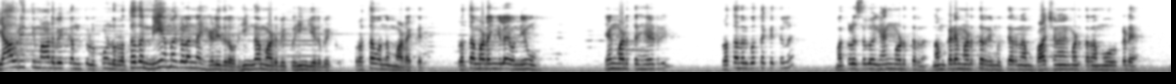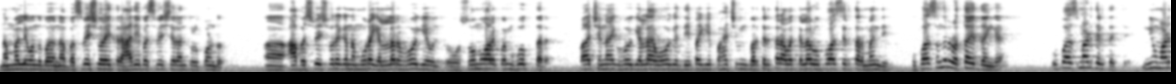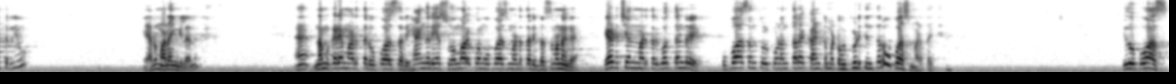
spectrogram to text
ಯಾವ ರೀತಿ ಮಾಡ್ಬೇಕಂತ ತಿಳ್ಕೊಂಡು ವ್ರತದ ನಿಯಮಗಳನ್ನ ಹೇಳಿದ್ರು ಅವ್ರು. ಹಿಂಗ ಮಾಡಬೇಕು ಹಿಂಗಿರ್ಬೇಕು ವ್ರತವನ್ನ ಮಾಡಾಕತಿ ವ್ರತ ಮಾಡಂಗಿಲ್ಲ ನೀವು. ಹೆಂಗ್ ಮಾಡ್ತಾರೆ ಹೇಳ್ರಿ? ವ್ರತ ಅಂದ್ರೆ ಗೊತ್ತಾಕೈತಿಲ್ಲ? ಮಕ್ಕಳ ಸಲುವಾಗಿ ಹೆಂಗ್ ಮಾಡ್ತಾರ? ನಮ್ಮ ಕಡೆ ಮಾಡ್ತಾರ್ರಿ ಮುತ್ತಾರ ನಮ್ಮ ಭಾಳ ಚೆನ್ನಾಗಿ ಮಾಡ್ತಾರೆ ನಮ್ಮ ಊರ ಕಡೆ. ನಮ್ಮಲ್ಲಿ ಒಂದು ಬ ನಾ ಬಸವೇಶ್ವರ ಐತ್ರಿ ಆದಿ ಬಸವೇಶ್ವರ ಅಂತ ತಿಳ್ಕೊಂಡು ಆ, ಬಸವೇಶ್ವರಿಗೆ ನಮ್ಮ ಊರಾಗ ಎಲ್ಲರೂ ಹೋಗಿ ಸೋಮವಾರಕ್ಕೊಮ್ಮೆ ಹೋಗ್ತಾರೆ. ಭಾಳ ಚೆನ್ನಾಗಿ ಹೋಗಿ ಎಲ್ಲ ಹೋಗಿ ದೀಪ ಗೀಪ ಹಚ್ಚಿ ಬರ್ತಿರ್ತಾರೆ. ಅವತ್ತೆಲ್ಲರೂ ಉಪವಾಸ ಇರ್ತಾರೆ ಮಂದಿ. ಉಪವಾಸ ಅಂದ್ರೆ ವ್ರತ ಇದ್ದಂಗೆ. ಉಪವಾಸ ಮಾಡ್ತಿರ್ತೈತೆ. ನೀವು ಮಾಡ್ತೀರಿ ನೀವು? ಯಾರು ಮಾಡಂಗಿಲ್ಲ ನಮ್ಮ ಕಡೆ ಮಾಡ್ತಾರೆ ಉಪವಾಸ ರೀ. ಹೆಂಗ್ರಿ? ಸೋಮವಾರಕ್ಕೊಮ್ಮೆ ಉಪವಾಸ ಮಾಡ್ತಾರೆ ಬಸವಣ್ಣಗ. ಎಷ್ಟು ಚಂದ ಮಾಡ್ತಾರೆ ಗೊತ್ತನ್ರಿ? ಉಪವಾಸ ಅಂತ ತಿಳ್ಕೊಂಡಂತಾರ ಕಂಠ ಮಟ್ಟ ಉಪ್ಪಿಟ್ಟು ತಿಂತಾರ, ಉಪವಾಸ ಮಾಡ್ತೈತಿ. ಇದು ಉಪವಾಸ.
